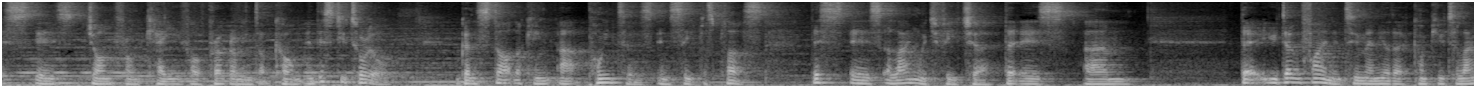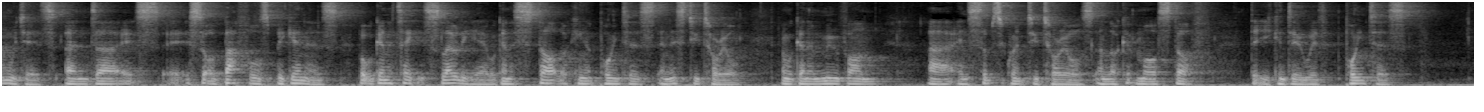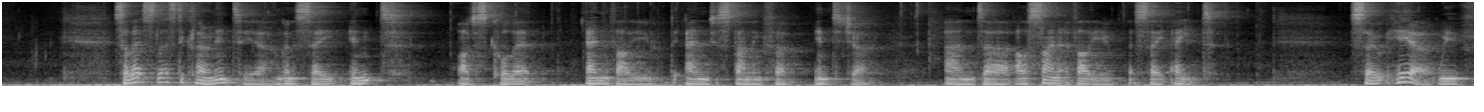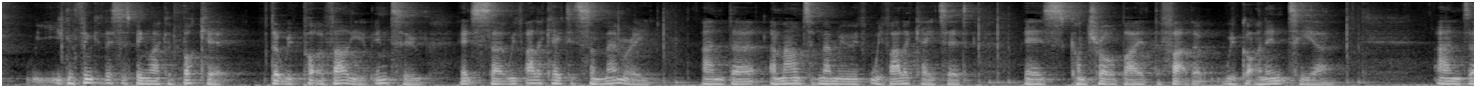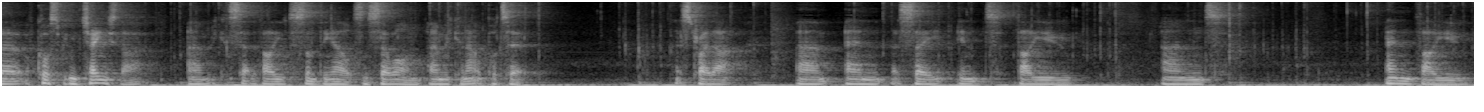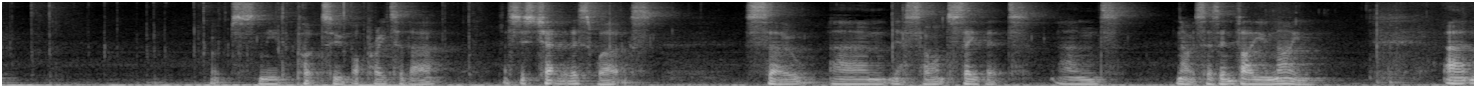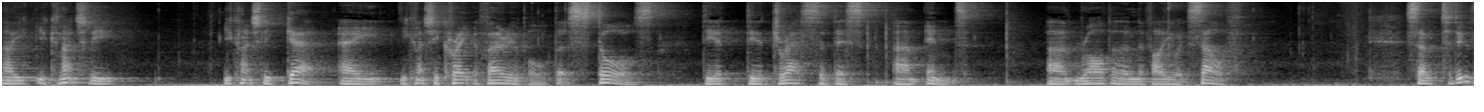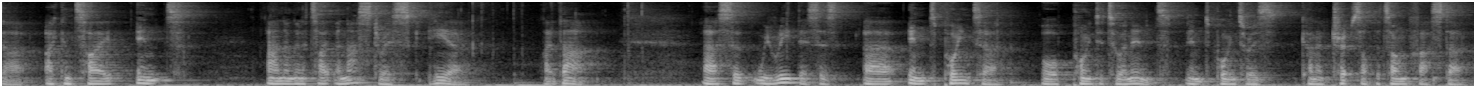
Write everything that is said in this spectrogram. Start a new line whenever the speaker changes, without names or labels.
This is John from caveofprogramming.com. In this tutorial, we're going to start looking at pointers in C++. This is a language feature that is um, that you don't find in too many other computer languages, and uh, it's, it sort of baffles beginners. But we're going to take it slowly here. We're going to start looking at pointers in this tutorial, and we're going to move on uh, in subsequent tutorials and look at more stuff that you can do with pointers. So let's let's declare an int here. I'm going to say int. I'll just call it n value. The n just standing for integer, and uh, I'll assign it a value. Let's say eight. So here we've you can think of this as being like a bucket that we've put a value into. It's uh, we've allocated some memory, and the amount of memory we've, we've allocated is controlled by the fact that we've got an int here. And uh, of course, we can change that and we can set the value to something else and so on, and we can output it. Let's try that. Um, and let's say int value and n value. Oops, need a put to operator there. Let's just check that this works. So, um, yes, I want to save it. And now it says int value 9. Uh, now you, you can actually you can actually get a you can actually create a variable that stores the the address of this um, int um, rather than the value itself. So to do that, I can type int, and I'm going to type an asterisk here, like that. Uh, so we read this as uh, int pointer or pointer to an int. Int pointer is kind of trips off the tongue faster.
